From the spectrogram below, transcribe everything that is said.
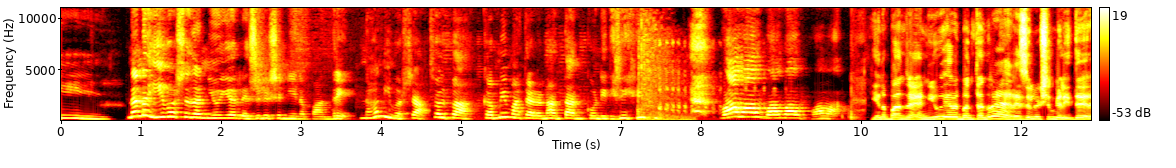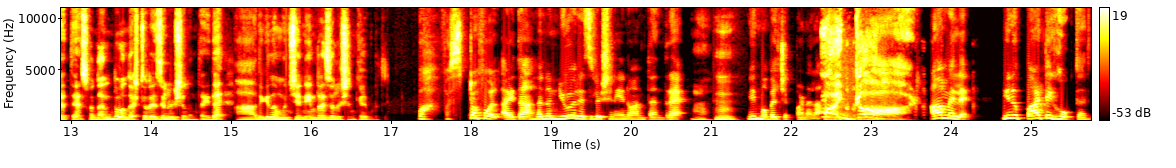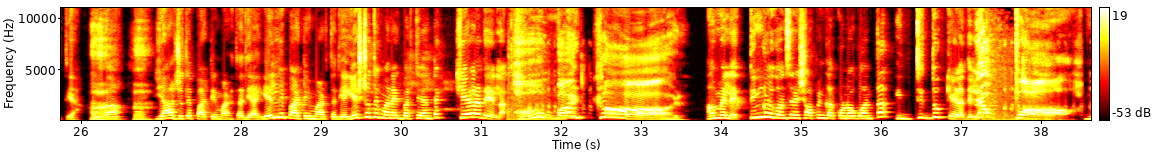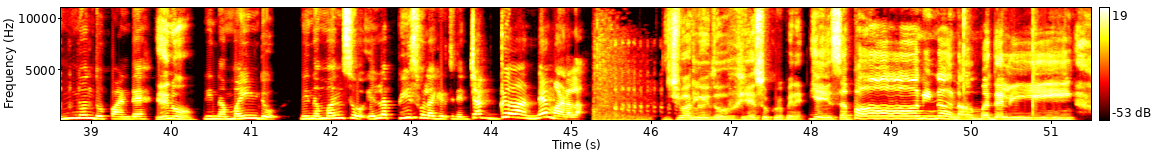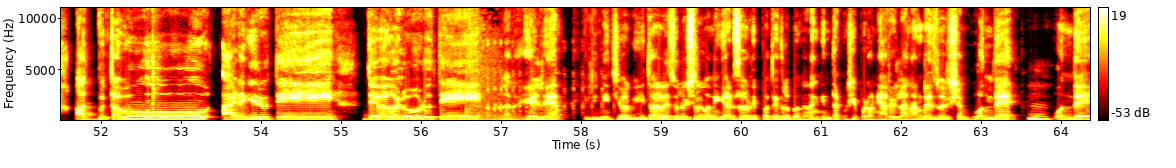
ನನ್ನ ಈ ವರ್ಷದ ನ್ಯೂ ಇಯರ್ ರೆಸೊಲ್ಯೂಷನ್ ಏನಪ್ಪಾ ಅಂದ್ರೆ ನಾನು ಈ ವರ್ಷ ಸ್ವಲ್ಪ ಕಮ್ಮಿ ಮಾತಾಡೋಣ ಅಂತ ಅನ್ಕೊಂಡಿದ್ದೀನಿ ವಾ ವಾ ವಾ ವಾ ವಾ ವಾ. ಏನಪ್ಪಾ ಅಂದ್ರೆ ನ್ಯೂ ಇಯರ್ ಬಂತಂದ್ರೆ ರೆಸೊಲ್ಯೂಷನ್ಗಳು ಇದ್ದೇ ಇರುತ್ತೆ. ಸೊ ನಂದು ಒಂದಷ್ಟು ರೆಸೊಲ್ಯೂಷನ್ ಅಂತ ಇದೆ. ಅದಕ್ಕಿಂತ ಮುಂಚೆ ನಿನ್ ರೆಸೊಲ್ಯೂಷನ್ ಕೇಳ್ಬಿಡ್ತೀನಿ. ವಾ ಫಸ್ಟ್ ಆಫ್ ಆಲ್ ಆಯ್ತಾ? ನನ್ನ ನ್ಯೂ ಇಯರ್ ರೆಸೊಲ್ಯೂಷನ್ ಏನು ಅಂತಂದ್ರೆ ನಿನ್ ಮೊಬೈಲ್ ಚೆಕ್ ಮಾಡಲ್ಲ. ಗಾಡ್ ಆಮೇಲೆ ನೀನು ಪಾರ್ಟಿಗೆ ಹೋಗ್ತಾ ಇರ್ತೀಯ? ಅಲ್ವಾ? ಯಾರ ಜೊತೆ ಪಾರ್ಟಿ ಮಾಡ್ತಾ ಇದೀಯಾ? ಎಲ್ಲಿ ಪಾರ್ಟಿ ಮಾಡ್ತಾ ಇದೀಯಾ? ಎಷ್ಟೊತ್ತಿಗೆ ಮನೆಗೆ ಬರ್ತೀಯ ಅಂತ ಕೇಳೋದೇ ಇಲ್ಲ. ಗಾಡ್ ಆಮೇಲೆ ತಿಂಗಳಿಗೊಂದ್ಸರಿ ಶಾಪಿಂಗ್ ಕರ್ಕೊಂಡು ಹೋಗು ಅಂತ ಇದ್ದಿದ್ದು ಕೇಳೋದಿಲ್ಲ. ಇನ್ನೊಂದು ಪಾಂಡೆ. ಏನು? ನಿನ್ನ ಮೈಂಡು ನಿನ್ನ ಮನ್ಸು ಎಲ್ಲ ಪೀಸ್ಫುಲ್ ಆಗಿರ್ತೀನಿ. ಜಗಳನ್ನೇ ಮಾಡಲ್ಲ. ನಿಜವಾಗ್ಲೂ ಇದು ಏಸು ಕೃಪೆನೆ. ಏಸಪ್ಪ ನಿನ್ನ ನಾಮದಲ್ಲಿ ಅದ್ಭುತವೂ ಅಡಗಿರುತ್ತೆ ದೇವಗಳು ಓಡುತ್ತೆ. ನಾನು ಹೇಳ್ದೆ ಇಲ್ಲಿ ನಿಜವಾಗ್ ಈ ತರ ರೆಸೊಲ್ಯೂಷನ್ ನನಗೆ ಎರಡ್ ಸಾವಿರದ ಇಪ್ಪತ್ತೈದಲ್ಲಿ ಬಂದು ನಂಗಿಂತ ಖುಷಿ ಪಡೋನ್ ಯಾರು ಇಲ್ಲ. ನನ್ನ ರೆಸೊಲ್ಯೂಷನ್ ಒಂದೇ ಒಂದೇ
